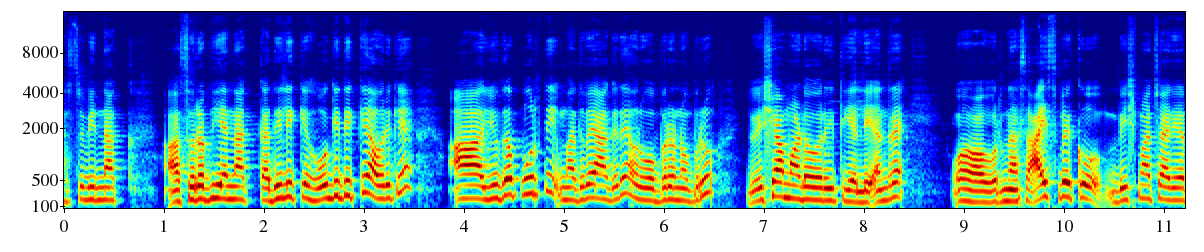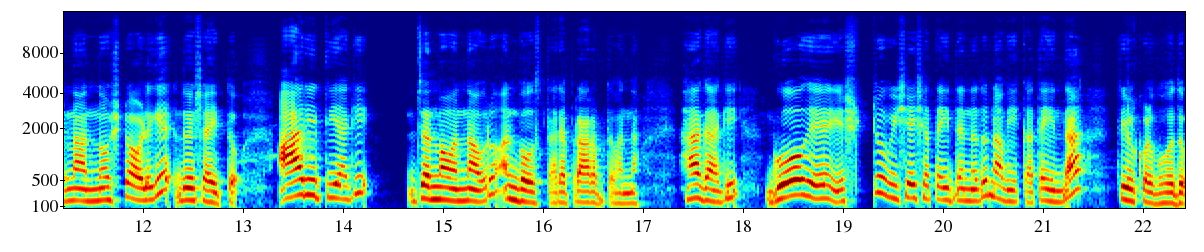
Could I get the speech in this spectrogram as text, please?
ಹಸುವಿನ ಸುರಭಿಯನ್ನು ಕದಿಲಿಕ್ಕೆ ಹೋಗಿದ್ದಕ್ಕೆ ಅವರಿಗೆ ಆ ಯುಗ ಪೂರ್ತಿ ಮದುವೆ ಆಗದೆ ಅವರು ಒಬ್ಬರನ್ನೊಬ್ಬರು ದ್ವೇಷ ಮಾಡೋ ರೀತಿಯಲ್ಲಿ, ಅಂದರೆ ಅವ್ರನ್ನ ಸಾಯಿಸಬೇಕು ಭೀಷ್ಮಾಚಾರ್ಯರನ್ನ ಅನ್ನೋಷ್ಟು ಅವಳಿಗೆ ದ್ವೇಷ ಇತ್ತು. ಆ ರೀತಿಯಾಗಿ ಜನ್ಮವನ್ನು ಅವರು ಅನುಭವಿಸ್ತಾರೆ ಪ್ರಾರಬ್ಧವನ್ನು. ಹಾಗಾಗಿ ಗೋಗೆ ಎಷ್ಟು ವಿಶೇಷತೆ ಇದೆ ಅನ್ನೋದು ನಾವು ಈ ಕಥೆಯಿಂದ ತಿಳ್ಕೊಳ್ಬಹುದು.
